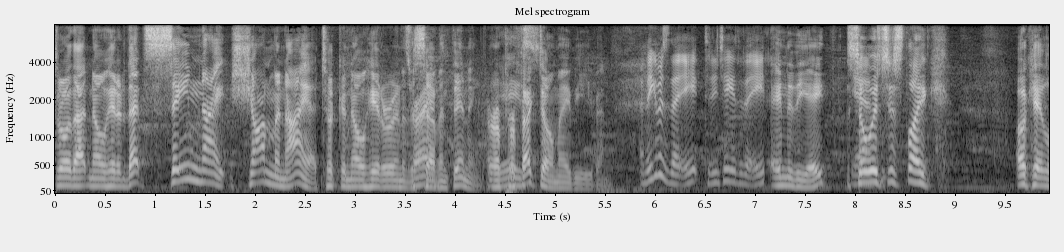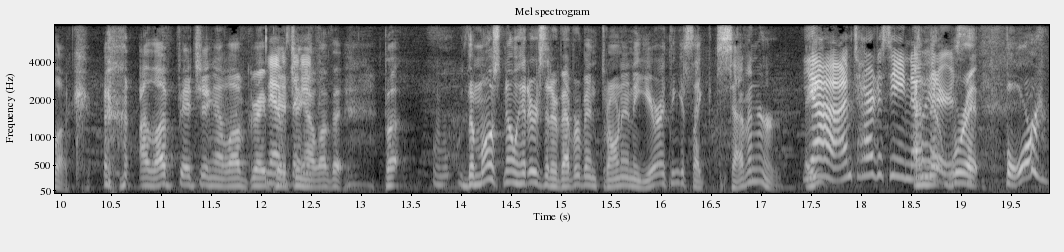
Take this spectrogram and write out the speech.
throw that no hitter, that same night Sean Manaea took a no hitter into the right. seventh inning, or a Yes. perfecto maybe even I think it was the eighth. Did he take it to the eighth? into the eighth. So it's just like, okay, look, I love pitching, I love great Yeah, it was the pitching, I love that, but w- the most no hitters that have ever been thrown in a year, I think it's like seven or eight. Yeah, I'm tired of seeing no and hitters. that we're at four.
